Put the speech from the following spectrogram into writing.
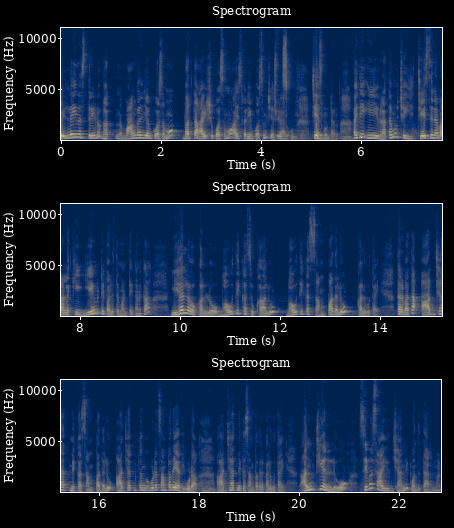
పెళ్ళైన స్త్రీలు భక్ మాంగళ్యం కోసము భర్త ఆయుష్ కోసము ఐశ్వర్యం కోసం చేస్తారు చేసుకుంటారు. అయితే ఈ వ్రతము చేసిన వాళ్ళకి ఏమిటి ఫలితం అంటే కనుక ఇహలోకంలో భౌతిక సుఖాలు భౌతిక సంపదలు కలుగుతాయి. తర్వాత ఆధ్యాత్మిక సంపదలు ఆధ్యాత్మికంగా కూడా సంపదే అది కూడా. ఆధ్యాత్మిక సంపదలు కలుగుతాయి. అంత్యంలో శివ సాయుధ్యాన్ని పొందుతారనమాట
